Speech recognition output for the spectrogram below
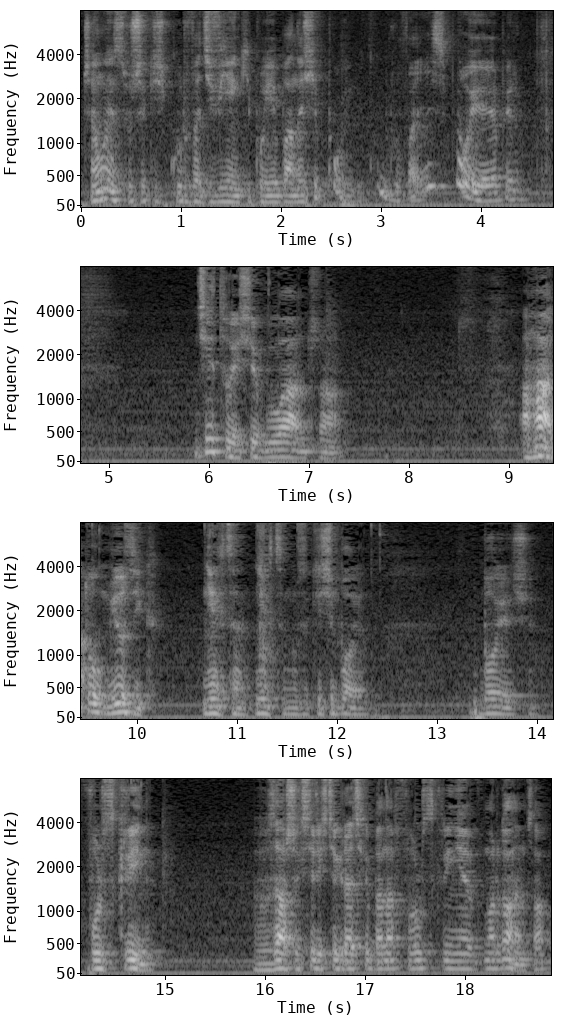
Czemu ja słyszę jakieś kurwa dźwięki pojebane? Się boję, kurwa, ja się boję, ja pier... Gdzie to się włącza? Aha, tu, music. Nie chcę, nie chcę muzyki, się boję. Boję się. Full screen. Zawsze chcieliście grać chyba na full screenie w Margonem, co?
